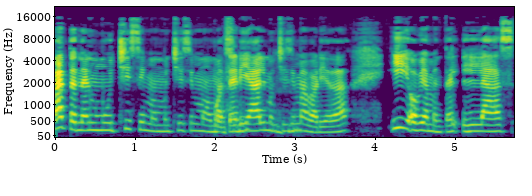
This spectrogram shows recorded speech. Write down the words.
va a tener muchísimo, muchísimo pues material, muchísima variedad. Y obviamente las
